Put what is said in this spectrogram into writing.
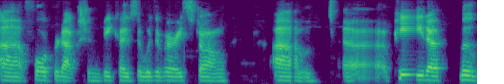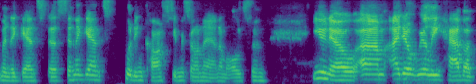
uh, for production because there was a very strong um, uh, PETA movement against us and against putting costumes on animals. And, you know, um, I don't really have a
